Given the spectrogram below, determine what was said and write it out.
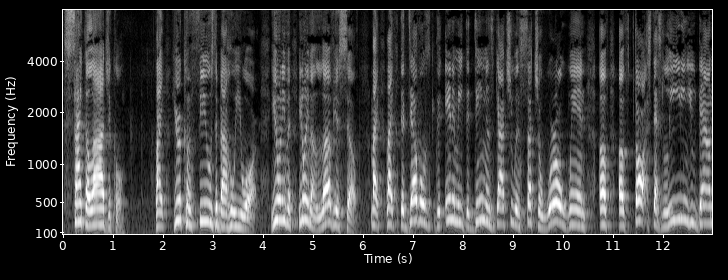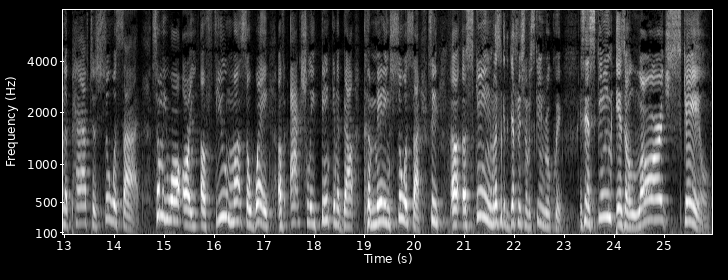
Psychological. Like you're confused about who you are. You don't even you don't even love yourself. Like, like the devil's, the enemy, the demons got you in such a whirlwind of, of thoughts that's leading you down the path to suicide. Some of you all are a few months away of actually thinking about committing suicide. See, uh, a scheme, let's look at the definition of a scheme real quick. It says scheme is a large scale,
